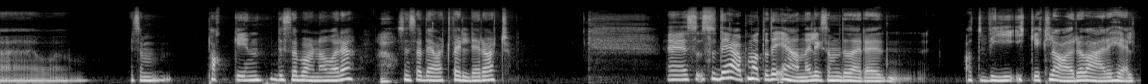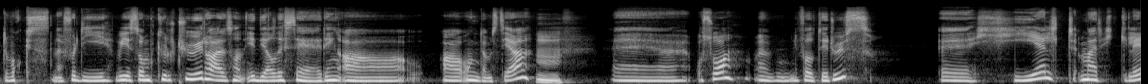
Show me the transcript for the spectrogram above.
eh, og liksom pakke inn disse barna våre. Ja. Syns jeg det har vært veldig rart. Så, så det er på en måte det ene, liksom det derre at vi ikke klarer å være helt voksne fordi vi som kultur har en sånn idealisering av, av ungdomstida. Eh, og så, eh, i forhold til rus eh, Helt merkelig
